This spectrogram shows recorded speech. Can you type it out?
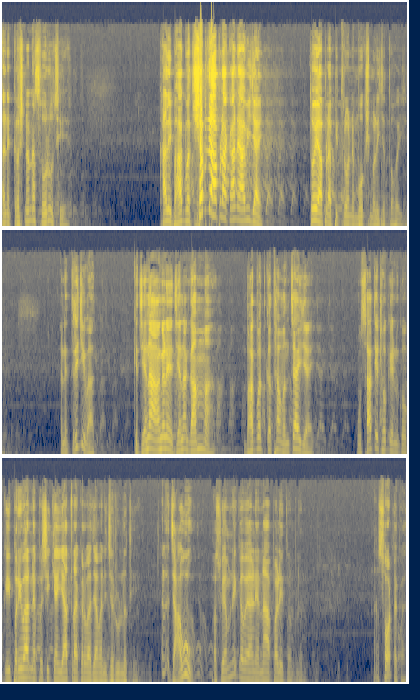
અને કૃષ્ણના સોરું છીએ. ખાલી ભાગવત શબ્દ આપણા કાને આવી જાય, તોય આપણા પિત્રોને મોક્ષ મળી જતો હોય છે. અને ત્રીજી વાત કે જેના આંગણે, જેના ગામમાં ભાગવત કથા વંચાઈ જાય, હું સાતી ઠોકીને કહું કે એ પરિવારને પછી ક્યાંય યાત્રા કરવા જવાની જરૂર નથી. એટલે જાવું, પાછું એમ નહીં કહેવાય એને ના પાડી તો આપણે સો ટકા.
